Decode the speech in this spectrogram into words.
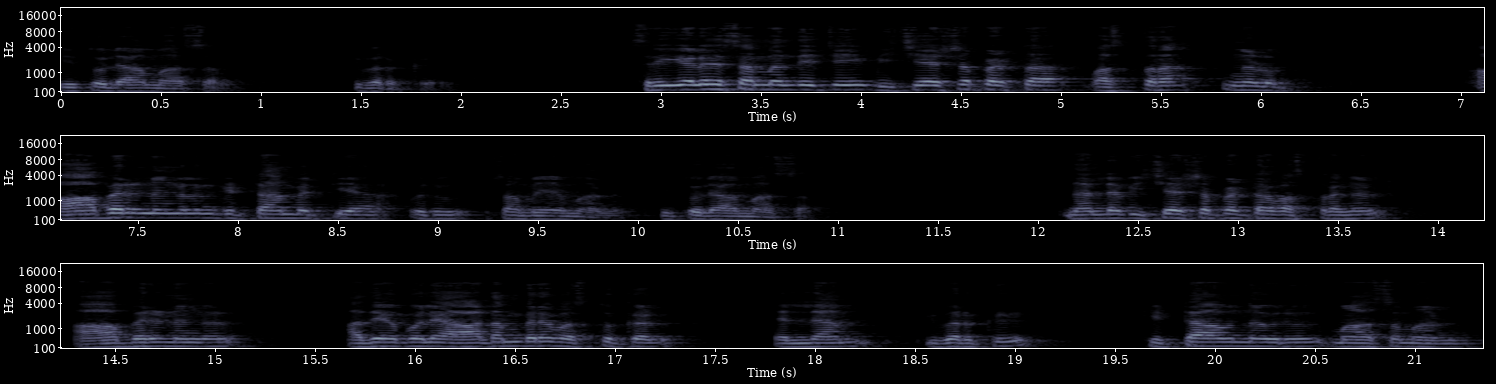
ഈ തുലാമാസം ഇവർക്ക്. സ്ത്രീകളെ സംബന്ധിച്ച് വിശേഷപ്പെട്ട വസ്ത്രങ്ങളും ആഭരണങ്ങളും കിട്ടാൻ പറ്റിയ ഒരു സമയമാണ് ഈ തുലാമാസം. നല്ല വിശേഷപ്പെട്ട വസ്ത്രങ്ങൾ ആഭരണങ്ങൾ അതേപോലെ ആഡംബര വസ്തുക്കൾ എല്ലാം ഇവർക്ക് കിട്ടാവുന്ന ഒരു മാസമാണ്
